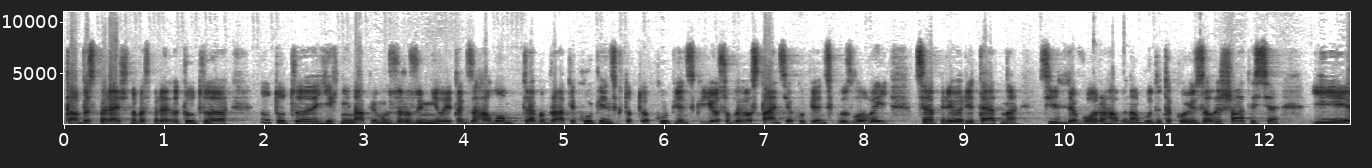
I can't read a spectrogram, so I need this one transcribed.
Так, безперечно, безперечно. Тут е, ну тут е, їхній напрямок зрозумілий. Так загалом треба брати Куп'янськ, тобто Куп'янськ і особливо станція Куп'янськ-Вузловий. Це пріоритетна ціль для ворога. Вона буде такою залишатися, і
